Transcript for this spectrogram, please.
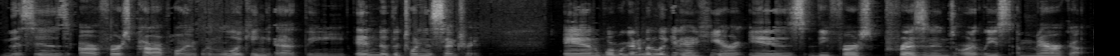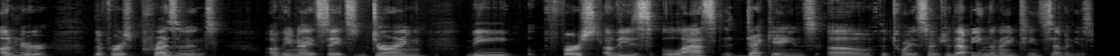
This is our first PowerPoint when looking at the end of the 20th century. And what we're going to be looking at here is the first president, or at least America under the first president of the United States during the first of these last decades of the 20th century, that being the 1970s.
